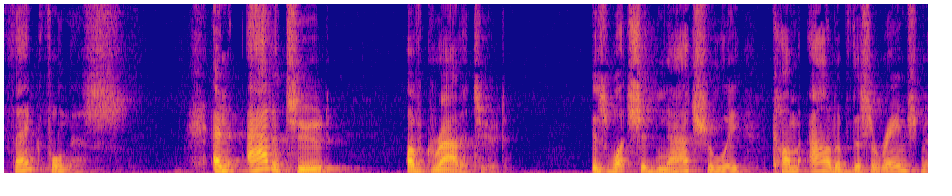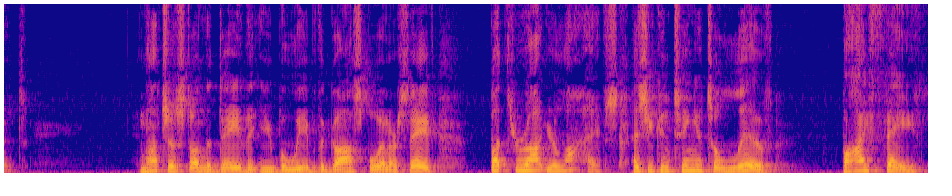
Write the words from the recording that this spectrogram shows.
thankfulness. An attitude of gratitude is what should naturally come out of this arrangement. Not just on the day that you believe the gospel and are saved, but throughout your lives as you continue to live by faith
